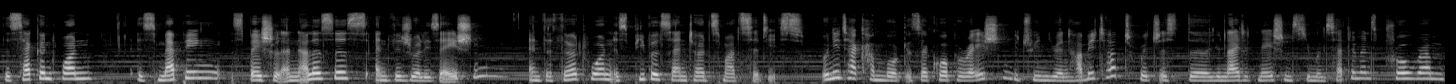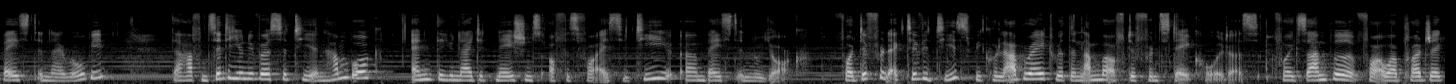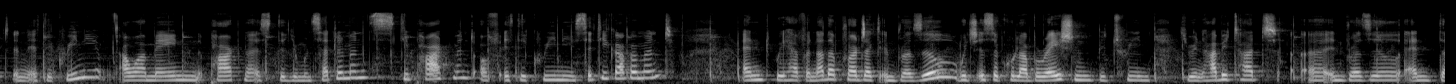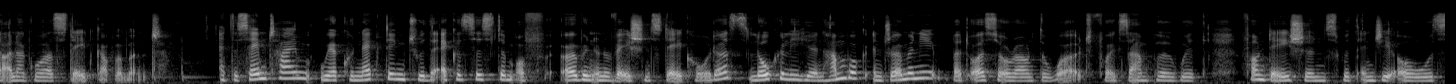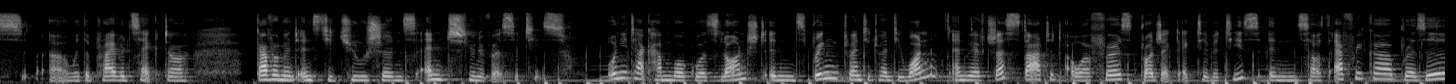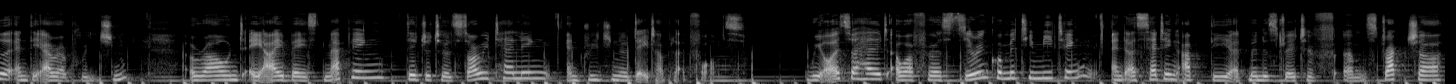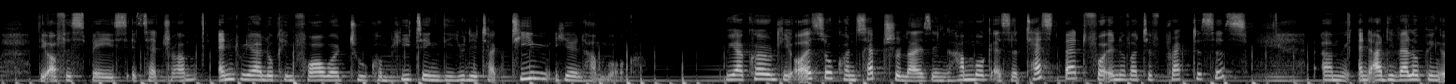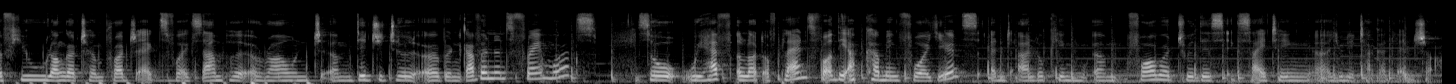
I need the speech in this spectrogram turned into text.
The second one is mapping, spatial analysis and visualization. And the third one is people-centered smart cities. UNITAC Hamburg is a cooperation between UN Habitat, which is the United Nations Human Settlements Program based in Nairobi, the Hafen City University in Hamburg, and the United Nations Office for ICT um, based in New York. For different activities, we collaborate with a number of different stakeholders. For example, for our project in eThekwini, our main partner is the Human Settlements Department of eThekwini City Government. And we have another project in Brazil, which is a collaboration between UN Habitat uh, in Brazil and the Alagoas state government. At the same time, we are connecting to the ecosystem of urban innovation stakeholders, locally here in Hamburg in Germany, but also around the world. For example, with foundations, with NGOs, uh, with the private sector, government institutions and universities. Unitac Hamburg was launched in spring 2021 and we have just started our first project activities in South Africa, Brazil and the Arab region around AI-based mapping, digital storytelling and regional data platforms. We also held our first steering committee meeting and are setting up the administrative um, structure, the office space, etc. And we are looking forward to completing the UNITAC team here in Hamburg. We are currently also conceptualizing Hamburg as a testbed for innovative practices um, and are developing a few longer term projects, for example, around um, digital urban governance frameworks. So we have a lot of plans for the upcoming four years and are looking um, forward to this exciting uh, UNITAC adventure.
